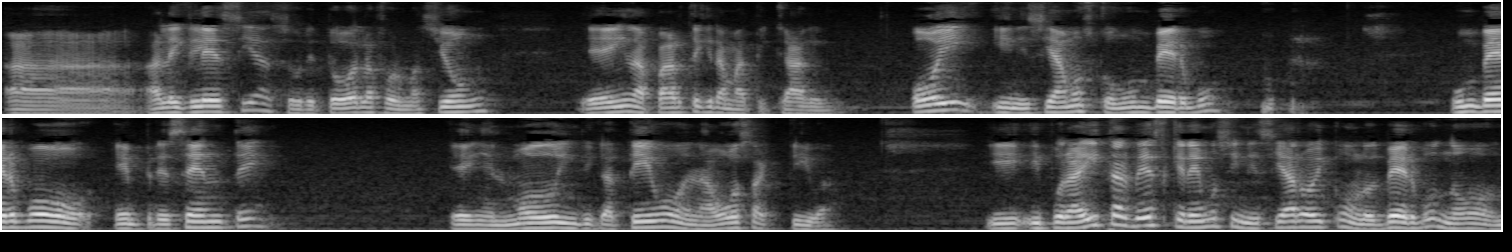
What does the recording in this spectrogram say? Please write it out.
a, a la iglesia, sobre todo a la formación en la parte gramatical. Hoy iniciamos con un verbo, un verbo en presente, en el modo indicativo, en la voz activa. Y, por ahí tal vez queremos iniciar hoy con los verbos, no,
